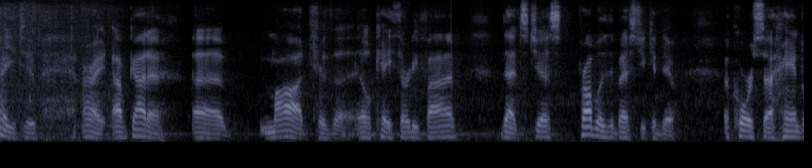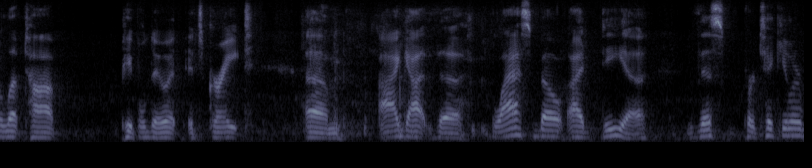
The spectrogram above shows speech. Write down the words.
Hi YouTube. All right, I've got a, a mod for the LK35 that's just probably the best you can do. Of course, a handle up top, people do it. It's great. Um, I got the blast belt idea. This particular,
